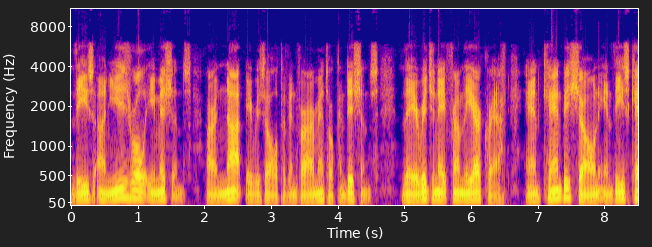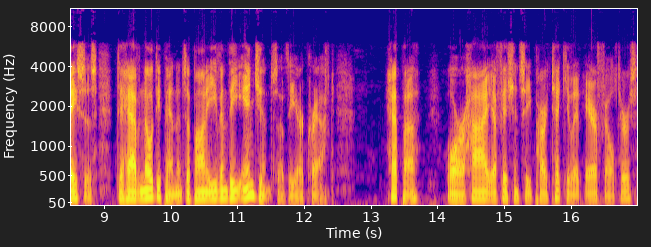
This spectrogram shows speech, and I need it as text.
These unusual emissions are not a result of environmental conditions. They originate from the aircraft and can be shown in these cases to have no dependence upon even the engines of the aircraft. HEPA or high efficiency particulate air filters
